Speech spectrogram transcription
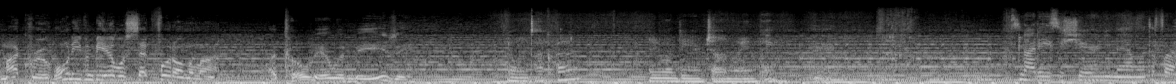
my crew won't even be able to set foot on the line. I told you it wouldn't be easy. You want to talk about it? Or you want to do your John Wayne thing? It's not easy sharing your man with a fire.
